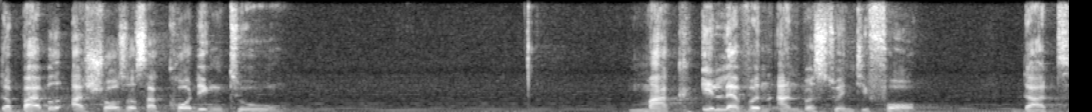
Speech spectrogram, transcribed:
The Bible assures us according to Mark 11 and verse 24 that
